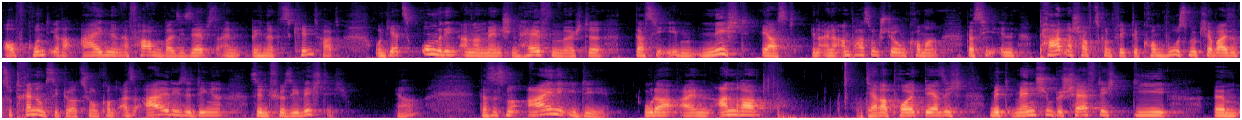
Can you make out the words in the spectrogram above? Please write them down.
aufgrund ihrer eigenen Erfahrung, weil sie selbst ein behindertes Kind hat und jetzt unbedingt anderen Menschen helfen möchte, dass sie eben nicht erst in eine Anpassungsstörung kommen, dass sie in Partnerschaftskonflikte kommen, wo es möglicherweise zu Trennungssituationen kommt. Also all diese Dinge sind für sie wichtig. Ja? Das ist nur eine Idee. Oder ein anderer Therapeut, der sich mit Menschen beschäftigt, die ähm,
